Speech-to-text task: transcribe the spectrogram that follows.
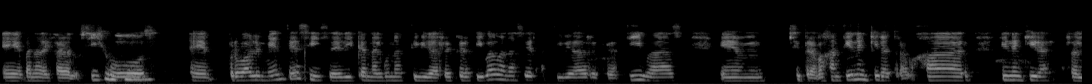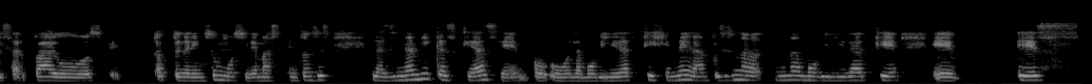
eh, van a dejar a los hijos. Eh, probablemente si se dedican a alguna actividad recreativa van a hacer actividades recreativas. Em, si trabajan tienen que ir a trabajar, tienen que ir a realizar pagos, eh, obtener insumos y demás. Entonces, las dinámicas que hacen o, la movilidad que generan, pues es una, una movilidad que es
